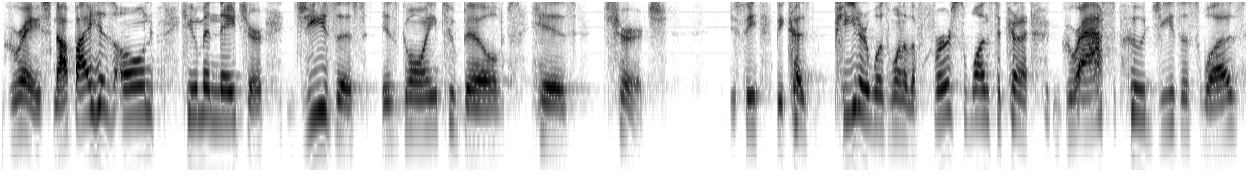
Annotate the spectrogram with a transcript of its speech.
grace, not by his own human nature, Jesus is going to build his church. You see, because Peter was one of the first ones to kind of grasp who Jesus was.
